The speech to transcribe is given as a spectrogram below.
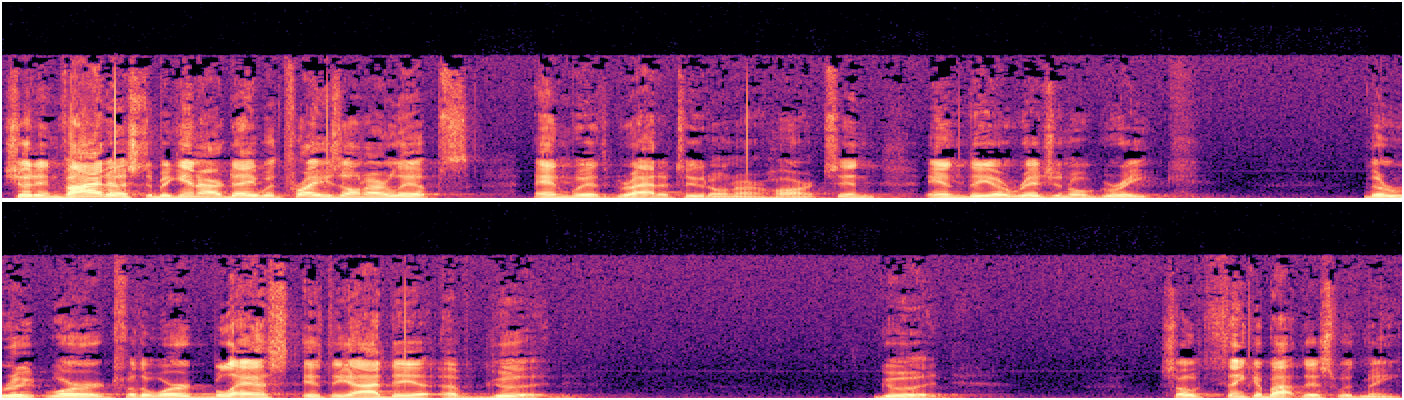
should invite us to begin our day with praise on our lips and with gratitude on our hearts. In, in the original Greek, the root word for the word blessed is the idea of good. Good. So think about this with me.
